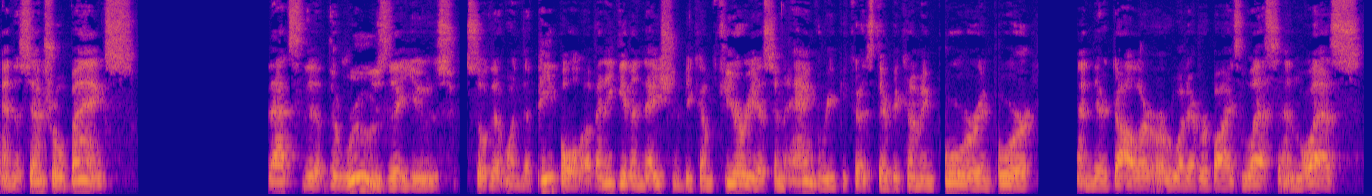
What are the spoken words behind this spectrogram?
And the central banks, that's the, the ruse they use so that when the people of any given nation become furious and angry because they're becoming poorer and poorer and their dollar or whatever buys less and less,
